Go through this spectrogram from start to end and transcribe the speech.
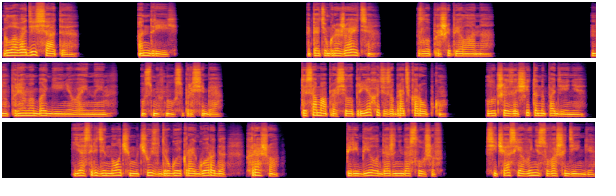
Глава десятая. Андрей. «Опять угрожаете?» — зло прошипела она. «Ну, прямо богиня войны», — усмехнулся про себя. «Ты сама просила приехать и забрать коробку. Лучшая защита нападения. Я среди ночи мчусь в другой край города. Хорошо». Перебила, даже не дослушав. «Сейчас я вынесу ваши деньги».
